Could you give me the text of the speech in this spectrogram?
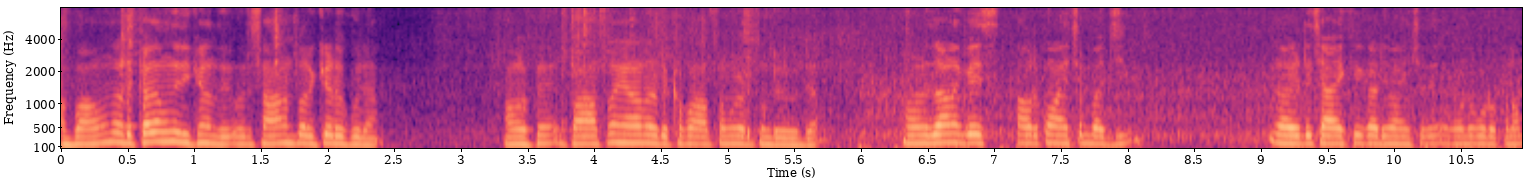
അപ്പോൾ അവൻ എടുക്കാതെ ഒന്നും ഇരിക്കണത്. ഒരു സാധനം പെറുക്കി എടുക്കൂല. അവൾക്ക് പാത്രം ഞാൻ എടുക്കുക പാത്രം കൂടെ എടുത്തോണ്ട് വരില്ല. ഇതാണ് ഗൈസ് അവർക്ക് വാങ്ങിച്ച ബജ്ജി. ഇതായിട്ട് ചായക്ക് കടി വാങ്ങിച്ചത് കൊണ്ട് കൊടുക്കണം.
